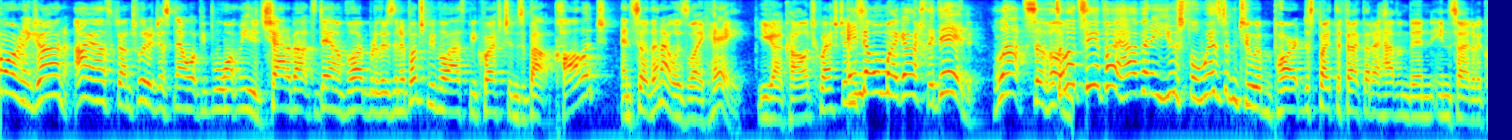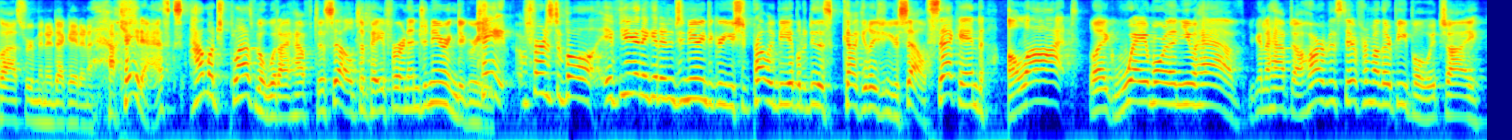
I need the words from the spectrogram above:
Good morning, John. I asked on Twitter just now what people want me to chat about today on Vlogbrothers, and a bunch of people asked me questions about college. And so then I was like, hey, you got college questions? And oh my gosh, they did! Lots of them! So let's see if I have any useful wisdom to impart, despite the fact that I haven't been inside of a classroom in a decade and a half. Kate asks, how much plasma would I have to sell to pay for an engineering degree? Kate, first of all, if you're gonna get an engineering degree, you should probably be able to do this calculation yourself. Second, a lot! Like, way more than you have. You're gonna have to harvest it from other people, which I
